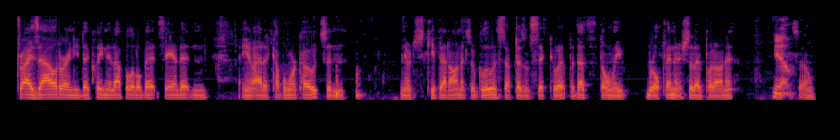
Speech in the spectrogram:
dries out or I need to clean it up a little bit, sand it, and you know add a couple more coats and you know just keep that on it so glue and stuff doesn't stick to it. But that's the only real finish that I put on it. Yeah. So.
